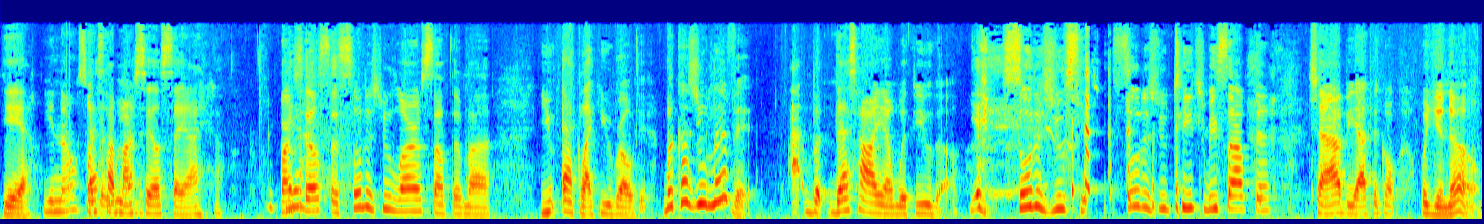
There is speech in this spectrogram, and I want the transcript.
Yeah. You know, so That's that how Marcel say I am. Marcel says, as soon as you learn something, uh, you act like you wrote it. because you live it. I, but that's how I am with you, though. Yeah. Soon as you, soon as you teach me something, child be out there going, well, you know,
